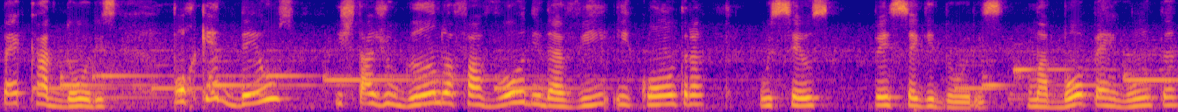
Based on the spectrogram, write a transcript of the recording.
pecadores, por que Deus está julgando a favor de Davi e contra os seus perseguidores? Uma boa pergunta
